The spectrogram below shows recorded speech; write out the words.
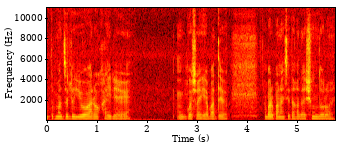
আতর মাঝে লইও আরও খাইরে গসাইয়া বাদে আবার বানাইছি দেখা যায় সুন্দর হয়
